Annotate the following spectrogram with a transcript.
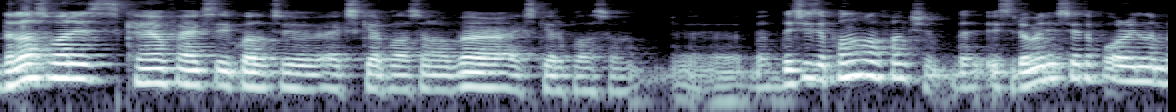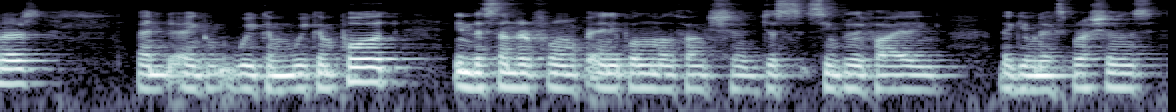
The last one is k of x equal to x squared plus 1 over x squared plus 1. Uh, but this is a polynomial function. Its domain is set of real numbers, and, and we can we can put in the standard form of any polynomial function just simplifying the given expressions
